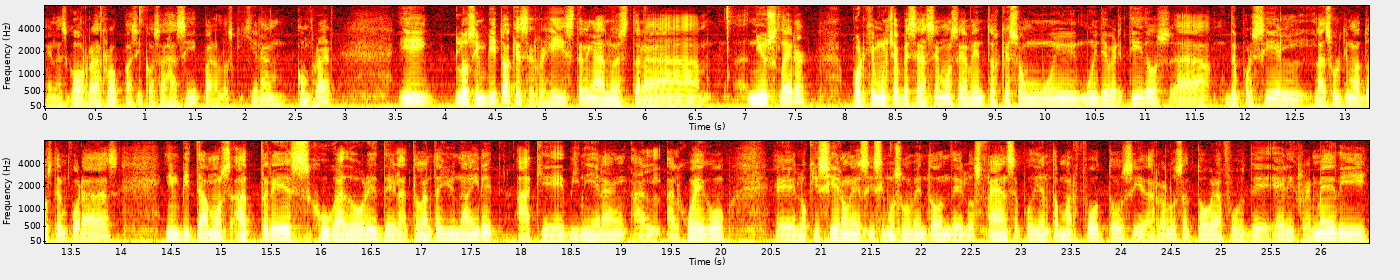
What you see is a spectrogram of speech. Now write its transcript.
en las gorras, ropas y cosas así para los que quieran comprar. Y los invito a que se registren a nuestra newsletter porque muchas veces hacemos eventos que son muy muy divertidos. Ah, de por sí, el- las últimas dos temporadas invitamos a tres jugadores del Atlanta United a que vinieran al, al juego. Eh, lo que hicieron es, hicimos un evento donde los fans se podían tomar fotos y agarrar los autógrafos de Eric Remedy,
